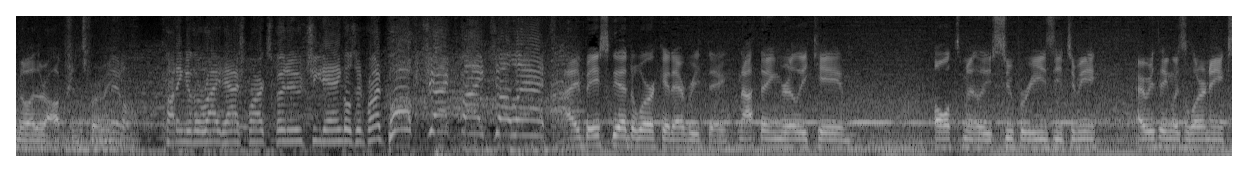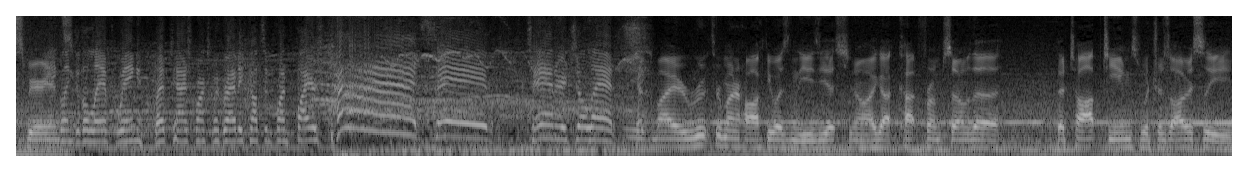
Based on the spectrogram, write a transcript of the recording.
no other options for me. Cutting to the right, hash marks Fanucci angles in front. Poke check by Jaillet. I basically had to work at everything. Nothing really came ultimately super easy to me. Everything was a learning experience. Angling to the left wing. Left hash marks McGravy cuts in front, fires. Pad save. Tanner Jaillet. My route through minor hockey wasn't the easiest. You know, I got cut from some of the the top teams, which was obviously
